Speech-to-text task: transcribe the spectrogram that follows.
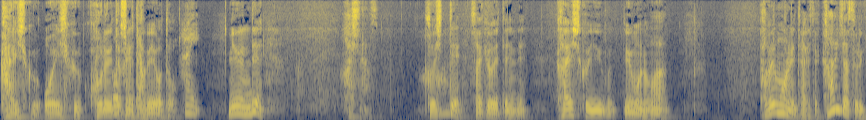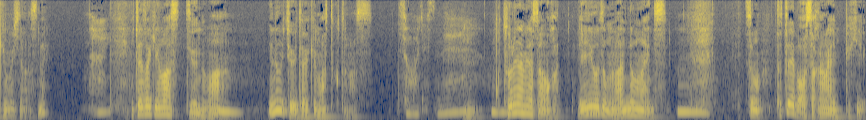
回縮、美味しく、心豊かに食べようと。はい。言うんで、箸なんです。そして、先ほど言ったようにね、回縮というものは、食べ物に対して感謝する気持ちなんですね。はい。いただきますっていうのは、うん、命をいただきますってことなんです。そうですね。うん。それが皆さん分かって、栄養でも何でもないんです。うん、その、例えばお魚一匹、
